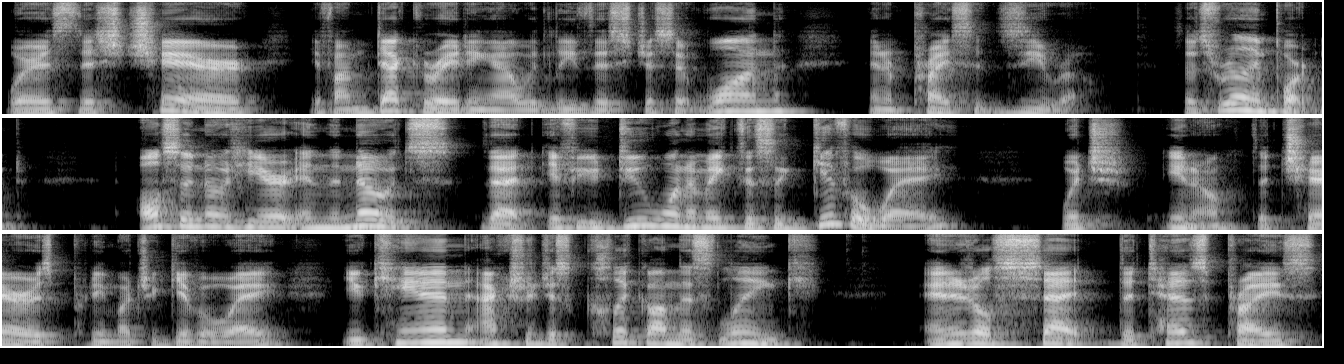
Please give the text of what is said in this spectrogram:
whereas this chair, if I'm decorating, I would leave this just at one and a price at zero. So it's really important. Also note here in the notes that if you do want to make this a giveaway, which, you know, the chair is pretty much a giveaway, you can actually just click on this link and it'll set the tez price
